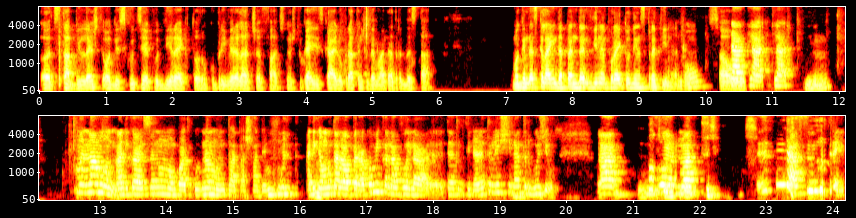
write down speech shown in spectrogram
îți stabilești o discuție cu directorul cu privire la ce faci? Nu știu, că ai zis că ai lucrat în câteva teatre de stat. Mă gândesc că la independent vine proiectul dinspre tine, nu? Sau... Da, clar, clar. Mhm. Mă, n-am, un- adică să nu mă bat cu, n-am montat așa de mult. Adică am montat la opera comică, la voi la Teatrul Tineretului și la Târgu Jiu. La voi am luat, da, sunt trei.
